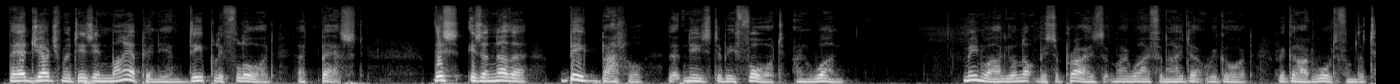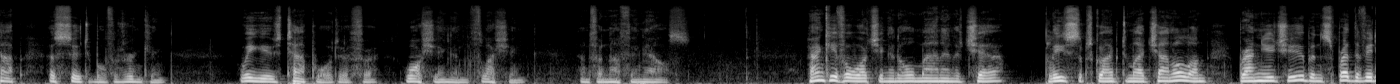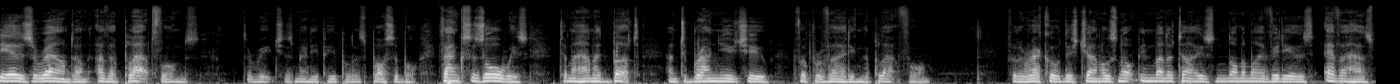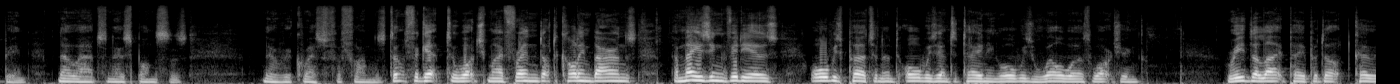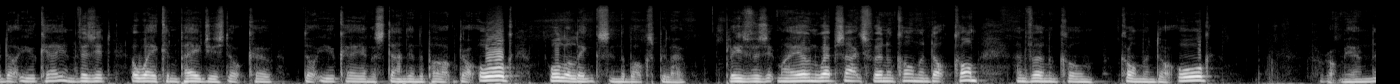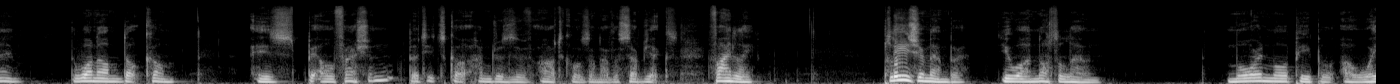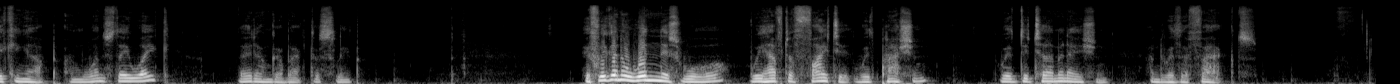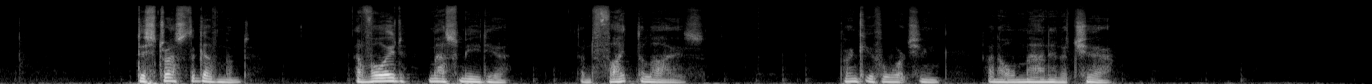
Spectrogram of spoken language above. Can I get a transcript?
Their judgment is, in my opinion, deeply flawed at best. This is another big battle that needs to be fought and won. Meanwhile, you'll not be surprised that my wife and I don't regard, regard water from the tap as suitable for drinking. We use tap water for washing and flushing, and for nothing else. Thank you for watching An Old Man in a Chair. Please subscribe to my channel on Brand New Tube and spread the videos around on other platforms to reach as many people as possible. Thanks as always to Mohammed Butt and to Brand New Tube for providing the platform. For the record, this channel's not been monetized, none of my videos ever has been. No ads, no sponsors no requests for funds. Don't forget to watch my friend Dr. Colin Barron's amazing videos, always pertinent, always entertaining, always well worth watching. Read thelightpaper.co.uk and visit awakenpages.co.uk and a standinthepark.org. All the links in the box below. Please visit my own websites, vernoncoleman.com and vernoncoleman.org. Forgot my own name. The one on.com is a bit old fashioned, but it's got hundreds of articles on other subjects. Finally, please remember you are not alone. More and more people are waking up, and once they wake, they don't go back to sleep. If we're going to win this war, we have to fight it with passion, with determination, and with the facts. Distrust the government. Avoid mass media and fight the lies. Thank you for watching An Old Man in a Chair.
